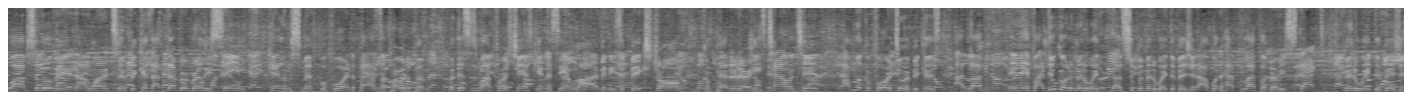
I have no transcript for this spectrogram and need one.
Well, absolutely. And I wanted to because I've never really seen Caleb Smith before in the past. I've heard of him, but this is my first chance getting to see him live. And he's a big, strong competitor. He's talented. I'm looking forward to it because I left, and if I do go to middleweight, uh, super middleweight division, I would have left a very stacked middleweight division.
